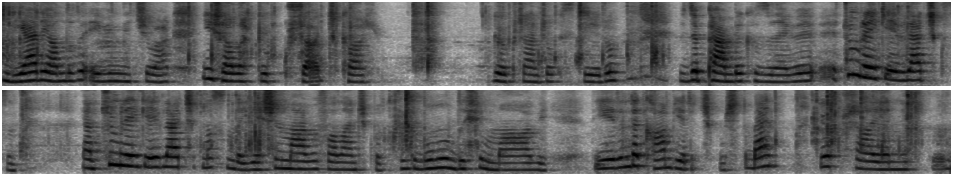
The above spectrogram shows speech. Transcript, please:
Diğer yanda da evin içi var. İnşallah gökkuşağı çıkar. Gökkuşağını çok istiyorum. Bizde pembe kızın evi. E, tüm renk evler çıksın. Yani tüm renk evler çıkmasın da yeşil mavi falan çıkmasın. Çünkü bunun dışı mavi. Diğerinde kamp yeri çıkmıştı. Ben gökkuşağı yerini istiyorum.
